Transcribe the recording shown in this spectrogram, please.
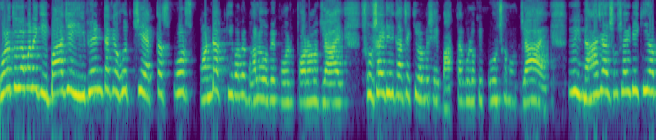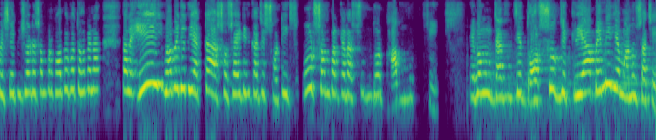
গড়ে তোলা মানে কি? বা যে ইভেন্টটাকে হচ্ছে একটা স্পোর্টস কন্ডাক্ট কীভাবে ভালোভাবে করানো যায় সোসাইটির কাছে কীভাবে সেই বার্তাগুলোকে পৌঁছানো যায়। যদি না যায় সোসাইটি কি হবে? সেই বিষয়টা সম্পর্কে অবগত হবে না। তাহলে এইভাবে যদি একটা সোসাইটির কাছে সঠিক স্পোর্টস সম্পর্কে একটা সুন্দর ভাবমূর্তি এবং যে দর্শক, যে ক্রীড়াপ্রেমী যে মানুষ আছে,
